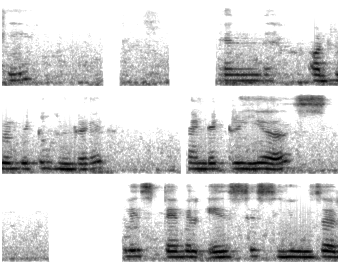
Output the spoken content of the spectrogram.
Okay. And order will be 200 mandatory years. List table is sys user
